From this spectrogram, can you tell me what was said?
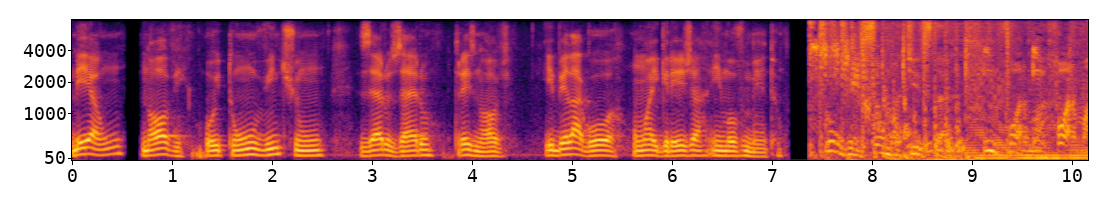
61981210039. E Belagoa, uma igreja em movimento. Convenção Batista informa. Informa.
